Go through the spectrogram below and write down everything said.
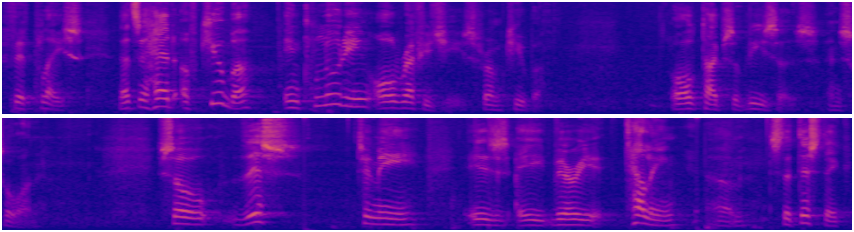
fifth place. That's ahead of Cuba, including all refugees from Cuba, all types of visas, and so on. So this, to me, is a very telling um, statistic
